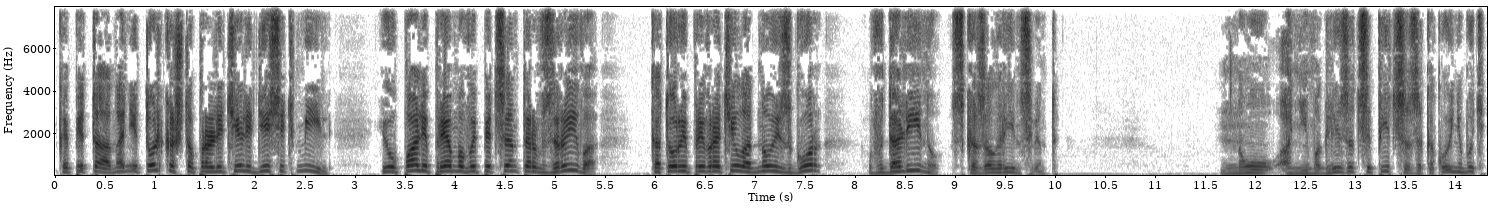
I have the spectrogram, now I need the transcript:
«Капитан, они только что пролетели десять миль и упали прямо в эпицентр взрыва, который превратил одну из гор в долину», — сказал Ринсвинд. «Ну, они могли зацепиться за какой-нибудь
